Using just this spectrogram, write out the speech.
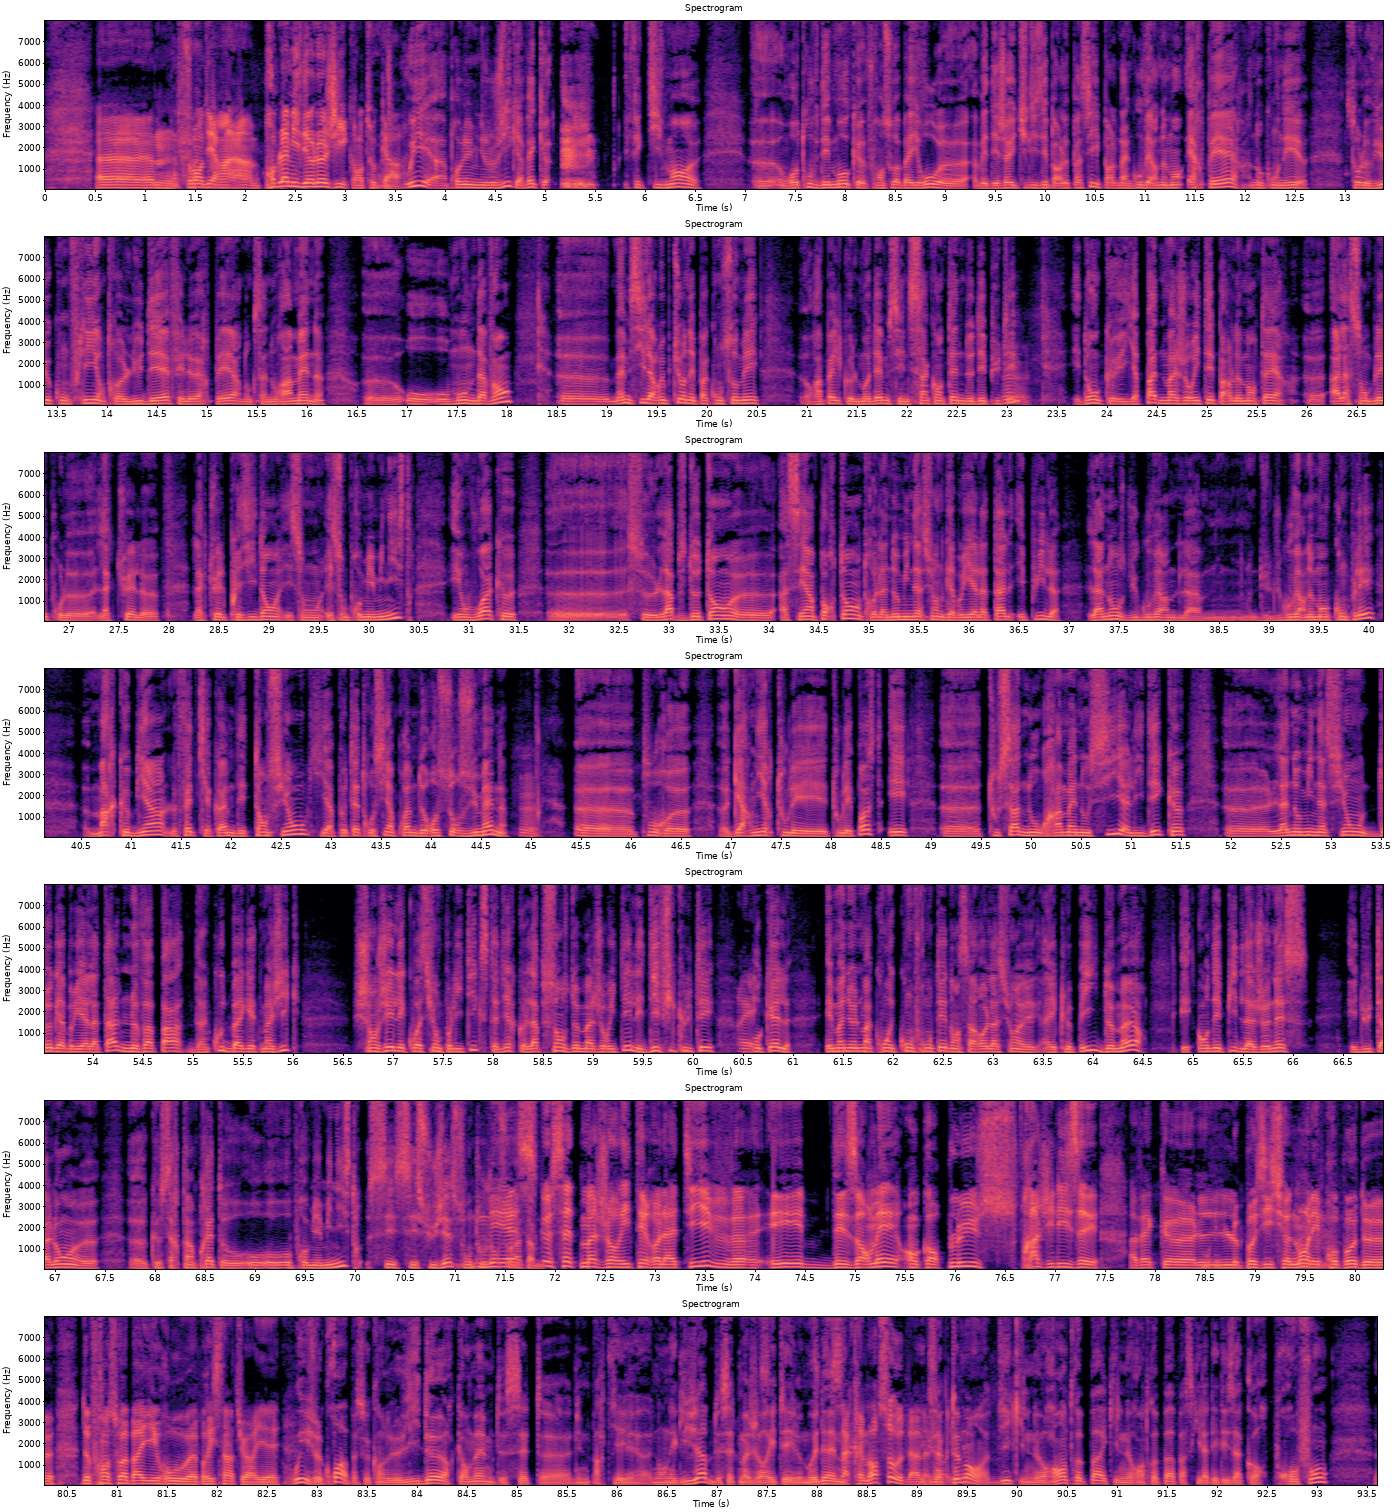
euh, comment dire un problème idéologique en tout cas. Oui, un problème idéologique avec effectivement, on retrouve des mots que François Bayrou avait déjà utilisés par le passé. Il parle d'un gouvernement RPR. Donc on est sur le vieux conflit entre l'UDF et le RPR. Donc ça nous ramène au, monde d'avant. même si la rupture n'est pas consommée, on rappelle que le MoDem, c'est une cinquantaine de députés. Mmh. Et donc, euh, il n'y a pas de majorité parlementaire euh, à l'Assemblée pour l'actuel euh, l'actuel président et son, et son Premier ministre. Et on voit que ce laps de temps assez important entre la nomination de Gabriel Attal et puis l'annonce du, du, gouvernement complet marque bien le fait qu'il y a quand même des tensions, qu'il y a peut-être aussi un problème de ressources humaines hmm. euh, pour euh, garnir tous les tous les postes. Et euh, tout ça nous ramène aussi à l'idée que la nomination de Gabriel Attal ne va pas d'un coup de baguette magique changer l'équation politique, c'est-à-dire que l'absence de majorité, les difficultés auxquelles Emmanuel Macron est confronté dans sa relation avec, avec, le pays demeurent, et en dépit de la jeunesse et du talent euh, euh, que certains prêtent au, au, Premier ministre, ces, ces, sujets sont toujours sur la table. Est-ce que cette majorité relative euh, est désormais encore plus fragilisée avec le positionnement et les propos de, de François Bayrou, Brice Teinturier Oui, je crois, parce que quand le leader quand même de cette d'une partie non négligeable de cette majorité, le MoDem, sacré morceau de la majorité. exactement, dit qu'il ne rentre pas et qu'il ne rentre pas parce qu'il a des désaccords profonds,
